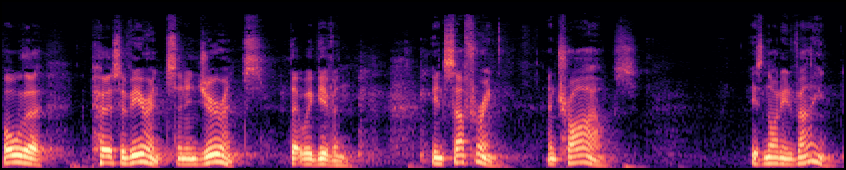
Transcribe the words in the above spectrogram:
All the perseverance and endurance that we're given in suffering and trials, is not in vain.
